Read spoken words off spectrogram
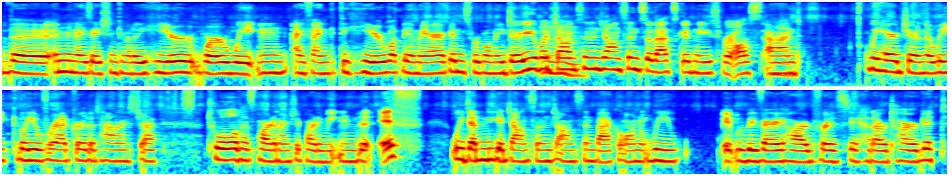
the immunization committee here were waiting, I think, to hear what the Americans were going to do about mm. Johnson and Johnson. So that's good news for us. And we heard during the week Leo Varadkar, the Taoiseach, told his parliamentary party meeting that if we didn't get Johnson and Johnson back on, we it would be very hard for us to hit our target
